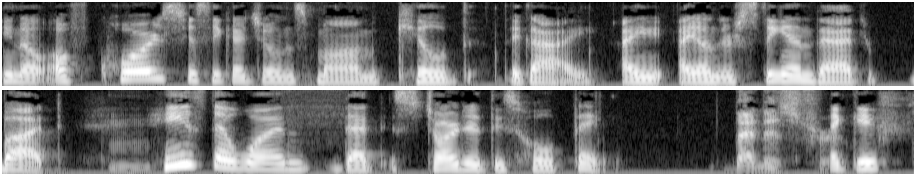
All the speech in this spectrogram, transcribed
You know, of course, Jessica Jones' mom killed the guy. I I understand that, but Mm. he's the one that started this whole thing. That is true. Like if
